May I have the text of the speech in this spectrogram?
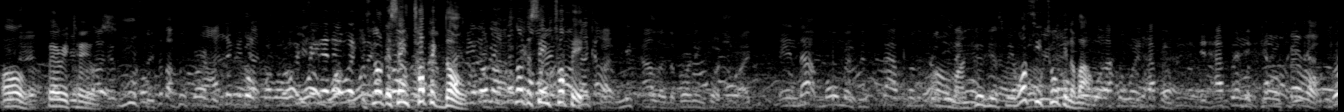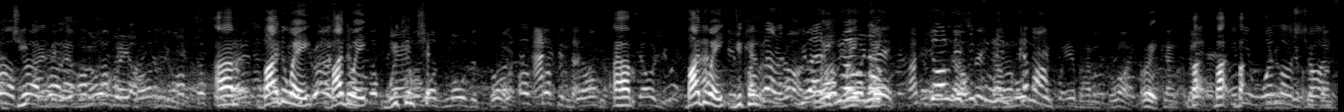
Oh, fairy It's, tales. uh, Musa, it's not fairy So, what- what- what- It's not the same topic though. No, no, no, It's not the same no, no, topic. no, no. Meet Allah in the burning bush, right? In that moment, his staff turns into a Oh my goodness me, what's he talking about? What happened when it happened? It happened before Pharaoh. Bro, bro, and bro, they have no way of telling you. Um, by the way, by the way, you can check. was Moses born? Ask him that. Um, by the way, you can- about the Quran. Wait, wait, wait. How can you Don't listen to him. Come on. came for Abraham in the Quran? Wait, You but- but- Give me one last Give the chance.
